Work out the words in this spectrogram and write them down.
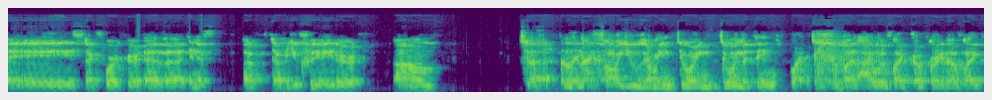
a sex worker, as a NSFW creator. Um, just and I saw you. I mean, doing doing the things, like, but I was like afraid of like,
